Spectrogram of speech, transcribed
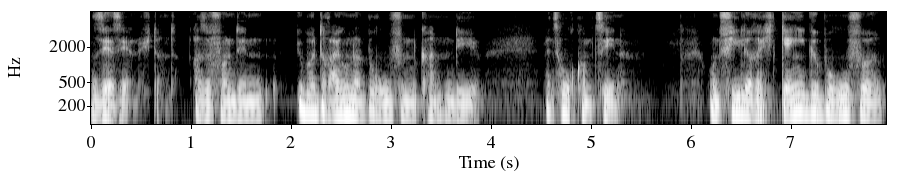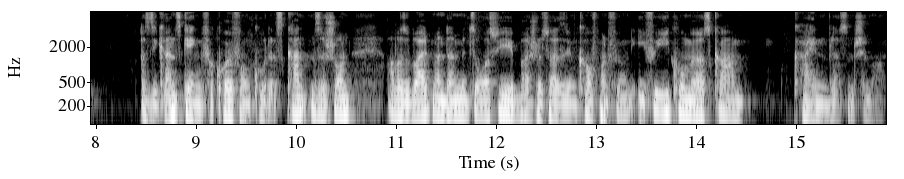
sehr, sehr ernüchternd. Also von den über 300 Berufen kannten die, wenn es hochkommt, 10. Und viele recht gängige Berufe, also die ganz gängigen Verkäufer und Co., das kannten sie schon. Aber sobald man dann mit sowas wie beispielsweise dem Kaufmann für E-Commerce kam, keinen blassen Schimmer.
